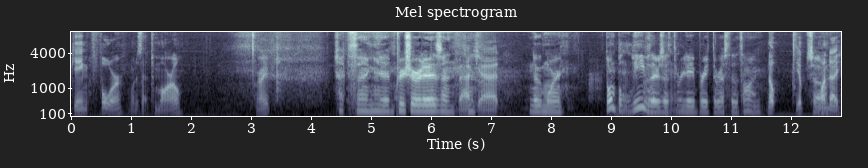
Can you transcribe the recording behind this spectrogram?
game four, what is that, tomorrow? Right? Check the thing. Yeah, I'm pretty sure it is. And Back at, no more. Don't believe there's a three day break the rest of the time. Nope. Yep, So- Monday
